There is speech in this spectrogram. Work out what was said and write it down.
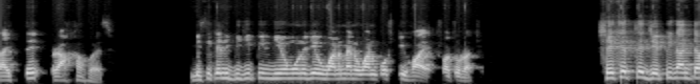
দায়িত্বে রাখা হয়েছে। বেসিক্যালি বিজেপির নিয়ম অনুযায়ী ওয়ান ম্যান ওয়ান পোস্টই হয় সচরাচর। সেক্ষেত্রে জেপি নাড্ডা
